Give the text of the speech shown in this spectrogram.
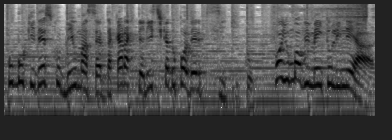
Fubuki descobriu uma certa característica do poder psíquico. Foi um movimento linear.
